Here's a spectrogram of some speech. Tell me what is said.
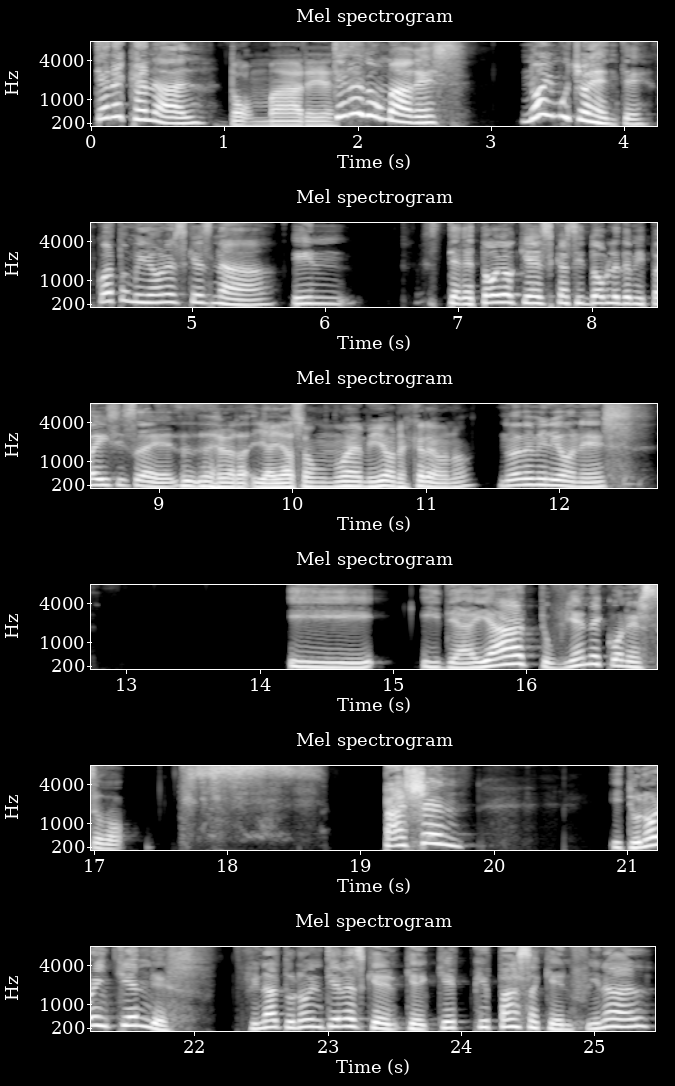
Tiene canal. Dos mares. Tiene dos mares. No hay mucha gente. Cuatro millones que es nada. En territorio que es casi doble de mi país, Israel. Y allá son nueve millones, creo, ¿no? Nueve millones. Y, y de allá tú vienes con eso passion. Y tú no lo entiendes. Al final tú no entiendes que, que, qué pasa, que en final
